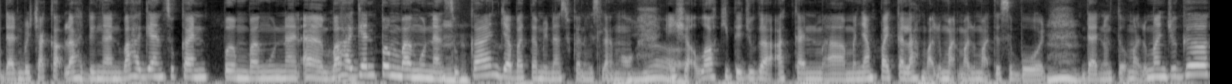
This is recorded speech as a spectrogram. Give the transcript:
dan bercakaplah dengan bahagian sukan pembangunan eh, bahagian pembangunan mhm. sukan Jabatan Bina Sukan Negeri Selangor. Yeah. InsyaAllah kita juga akan uh, menyampaikanlah maklumat-maklumat tersebut. Mm. Dan untuk makluman juga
